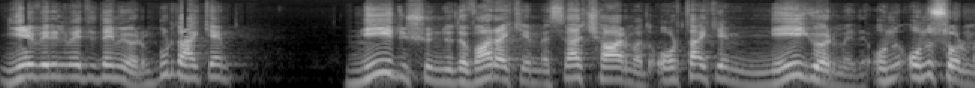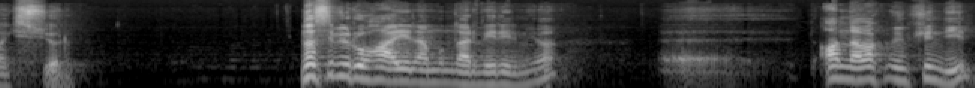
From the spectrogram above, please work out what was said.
niye verilmedi demiyorum. Burada hakem neyi düşündü de var hakem mesela çağırmadı. Orta hakem neyi görmedi? Onu onu sormak istiyorum. Nasıl bir ruh haliyle bunlar verilmiyor? Ee, anlamak mümkün değil.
